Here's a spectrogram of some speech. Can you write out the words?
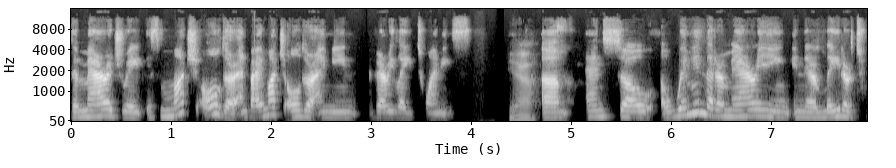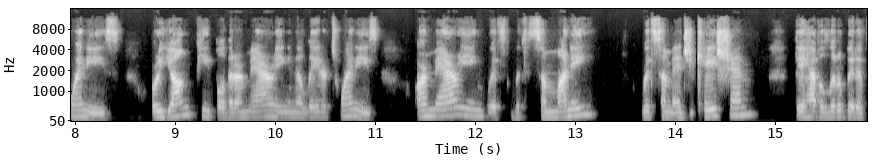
the marriage rate is much older. And by much older, I mean very late 20s. Yeah. Um, and so uh, women that are marrying in their later 20s or young people that are marrying in their later 20s are marrying with, with some money, with some education, they have a little bit of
